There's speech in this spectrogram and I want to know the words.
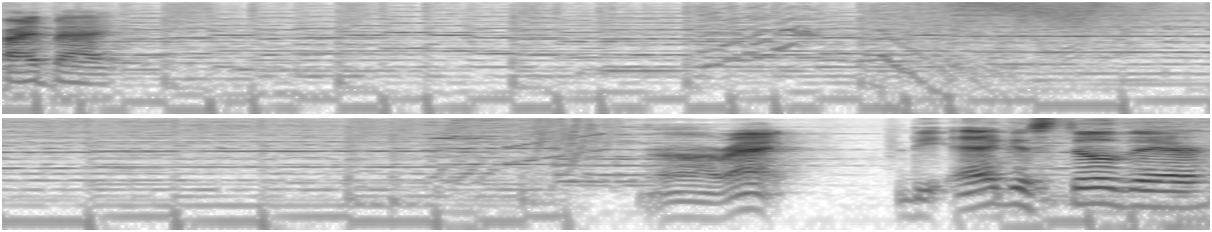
Bye bye. Alright. The egg is still there.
